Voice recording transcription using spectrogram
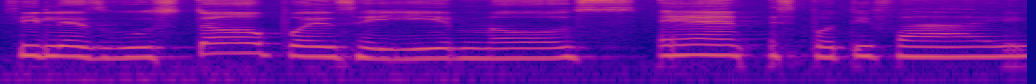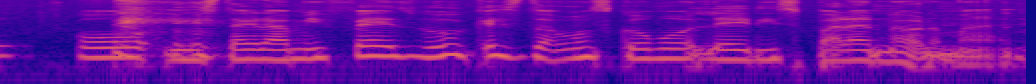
Si les gustó, pueden seguirnos en Spotify. o Instagram y Facebook estamos como Ladies Paranormal.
